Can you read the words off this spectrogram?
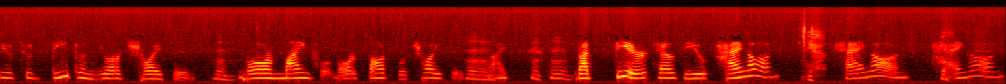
you to deepen your choices, mm. more mindful, more thoughtful choices, mm. right? Mm-hmm. But fear tells you, hang on, yeah. hang on, yeah. hang on.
